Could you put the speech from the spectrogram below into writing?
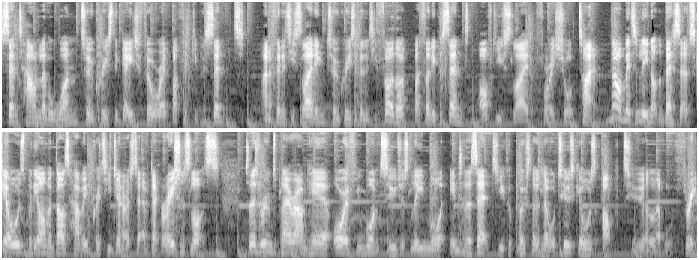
Scent Hound level 1 to increase the gauge fill rate by 50%, and Affinity Sliding to increase affinity further by 30% after you slide for a short time. Now admittedly not the best set of skills, but the armor does have a pretty generous set of decoration slots, so there's room to play around here, or if you want to just lean more into the set, you could push those level 2 skills up to a level 3.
